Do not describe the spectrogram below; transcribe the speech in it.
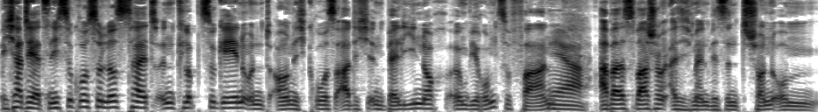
ich hatte jetzt nicht so große Lust, halt in einen Club zu gehen und auch nicht großartig in Berlin noch irgendwie rumzufahren. Ja. Aber es war schon, also ich meine, wir sind schon um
